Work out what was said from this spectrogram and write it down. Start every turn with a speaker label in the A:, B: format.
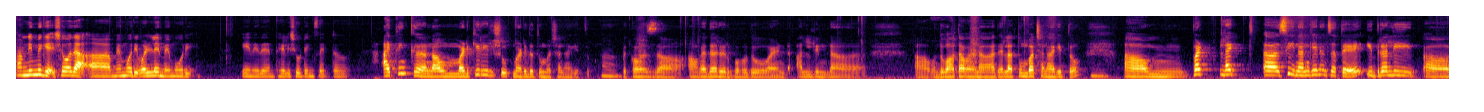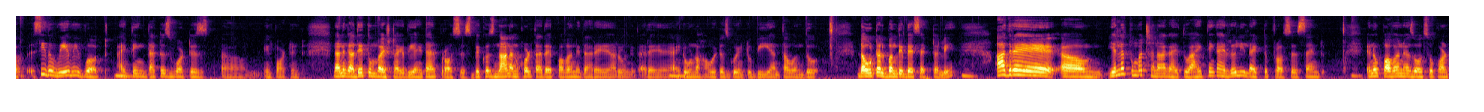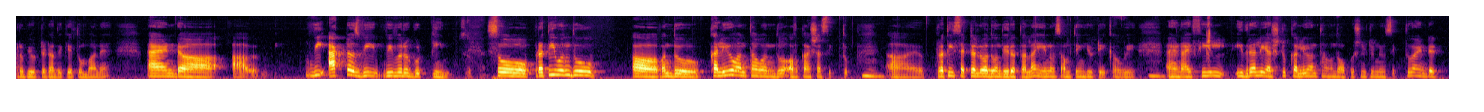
A: Ma'am ನಿಮಗೆ ಶೋದ memory ಒಳ್ಳೆ memory ಏನಿದೆ ಅಂತ ಹೇಳಿ ಶೂಟಿಂಗ್ ಸೆಟ್
B: ಐ ಥಿಂಕ್ ನಾವು ಮಡಿಕೇರಿಯಲ್ಲಿ ಶೂಟ್ ಮಾಡಿದ್ದು ತುಂಬ ಚೆನ್ನಾಗಿತ್ತು. ಬಿಕಾಸ್ ಆ ವೆದರ್ ಇರಬಹುದು ಆ್ಯಂಡ್ ಅಲ್ಲಿನ ಒಂದು ವಾತಾವರಣ ಅದೆಲ್ಲ ತುಂಬ ಚೆನ್ನಾಗಿತ್ತು. ಬಟ್ ಲೈಕ್ ಸಿ ನನಗೇನು ಅನ್ಸುತ್ತೆ ಇದರಲ್ಲಿ see the way we work I think that is what is important ನನಗೆ ಅದೇ ತುಂಬ ಇಷ್ಟ ಆಗಿದೆ ಎಂಟೈರ್ ಪ್ರಾಸೆಸ್ ಬಿಕಾಸ್ ನಾನು ಅನ್ಕೊಳ್ತಾ ಇದ್ದೆ ಪವನ್ ಇದ್ದಾರೆ ಅರುಣ್ ಇದ್ದಾರೆ I don't know how it is going to be ಅಂತ ಒಂದು ಡೌಟಲ್ಲಿ ಬಂದಿದ್ದೆ ಸೆಟ್ಟಲ್ಲಿ ಆದರೆ ಎಲ್ಲ ತುಂಬ ಚೆನ್ನಾಗಾಯಿತು. I think I really like the process and ಏನೋ ಪವನ್ ಹ್ಯಾಸ್ ಆಲ್ಸೋ ಕಾಂಟ್ರಿಬ್ಯೂಟೆಡ್ ಅದಕ್ಕೆ ತುಂಬಾ and we actors we we were a good team so ಪ್ರತಿಯೊಂದು ಒಂದು ಕಲಿಯುವಂಥ ಒಂದು ಅವಕಾಶ ಸಿಕ್ತು. ಪ್ರತಿ ಸೆಟ್ಟಲ್ಲೂ ಅದೊಂದು ಇರುತ್ತಲ್ಲ ಏನೋ something you take away and I feel ಇದರಲ್ಲಿ ಅಷ್ಟು ಕಲಿಯುವಂಥ ಒಂದು ಆಪರ್ಚುನಿಟಿನೂ ಸಿಕ್ತು. ಆ್ಯಂಡ್ ಇಟ್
